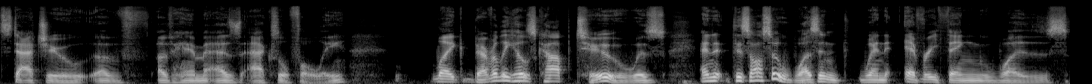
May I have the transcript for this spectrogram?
statue of of him as Axel Foley. Like Beverly Hills Cop 2 was and this also wasn't when everything was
